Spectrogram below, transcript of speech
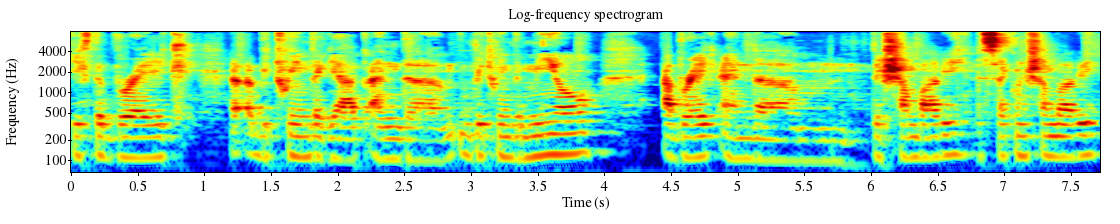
if the break uh, between the gap and um, between the meal, a break and um, the shambhavi, the second shambhavi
